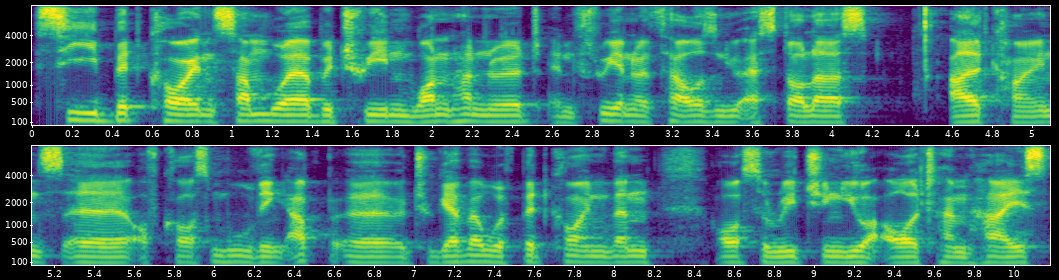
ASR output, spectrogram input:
see Bitcoin somewhere between 100 and 300,000 US dollars altcoins, uh, of course, moving up uh, together with Bitcoin, then also reaching your all-time highs.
